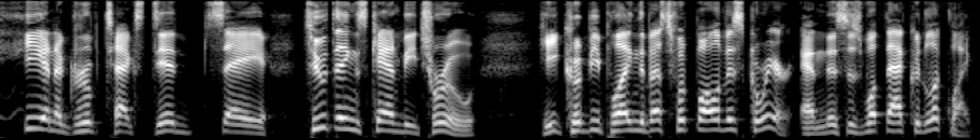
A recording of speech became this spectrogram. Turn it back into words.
he in a group text did say two things can be true. He could be playing the best football of his career, and this is what that could look like.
